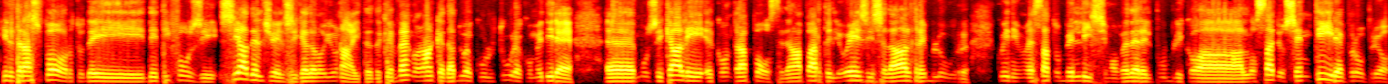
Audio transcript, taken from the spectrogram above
il trasporto dei, dei, tifosi sia del Chelsea che dello United, che vengono anche da due culture, come dire, eh, musicali contrapposte, da una parte gli Oasis e dall'altra i Blur, quindi è stato bellissimo bellissimo vedere il pubblico allo stadio, sentire proprio,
